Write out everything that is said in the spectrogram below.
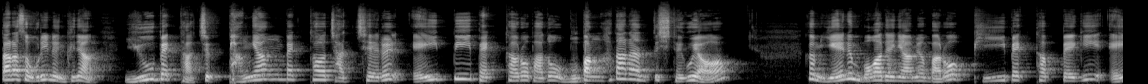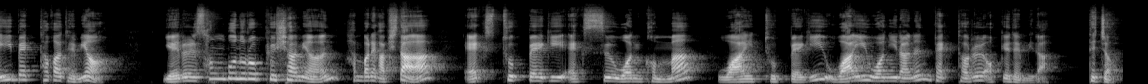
따라서 우리는 그냥 u 벡터, 즉 방향 벡터 자체를 ab 벡터로 봐도 무방하다라는 뜻이 되고요. 그럼 얘는 뭐가 되냐면 바로 b 벡터 빼기 a 벡터가 되며 얘를 성분으로 표시하면 한 번에 갑시다. x2 빼기 x1, y2 빼기 y1이라는 벡터를 얻게 됩니다. 됐죠?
